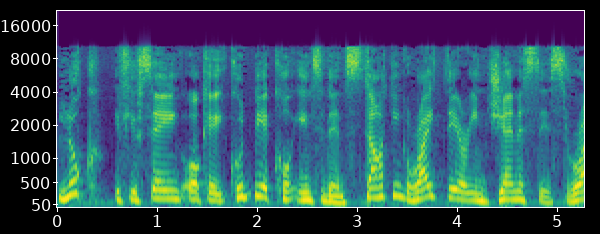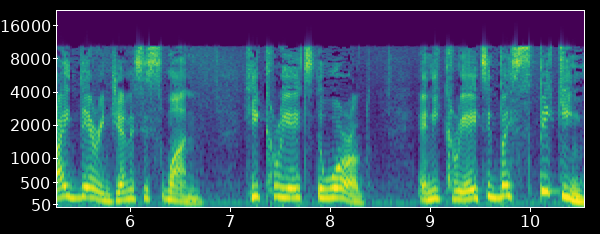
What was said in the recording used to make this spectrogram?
Look, if you're saying, okay, it could be a coincidence, starting right there in Genesis, right there in Genesis 1, he creates the world and he creates it by speaking.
